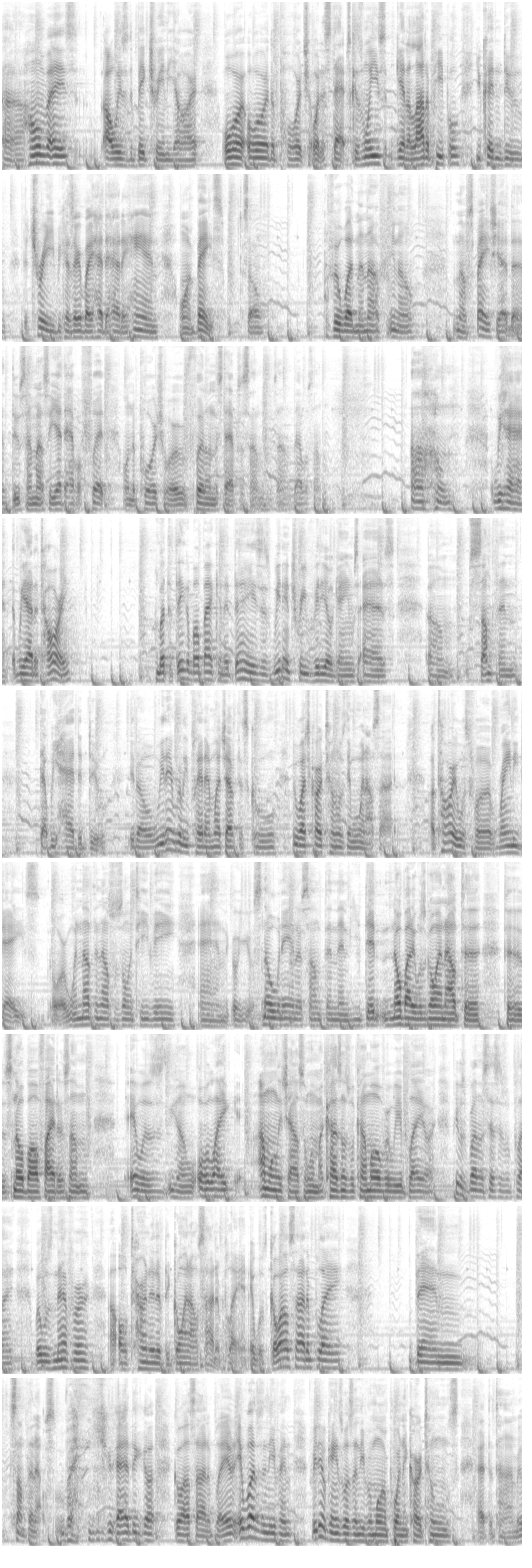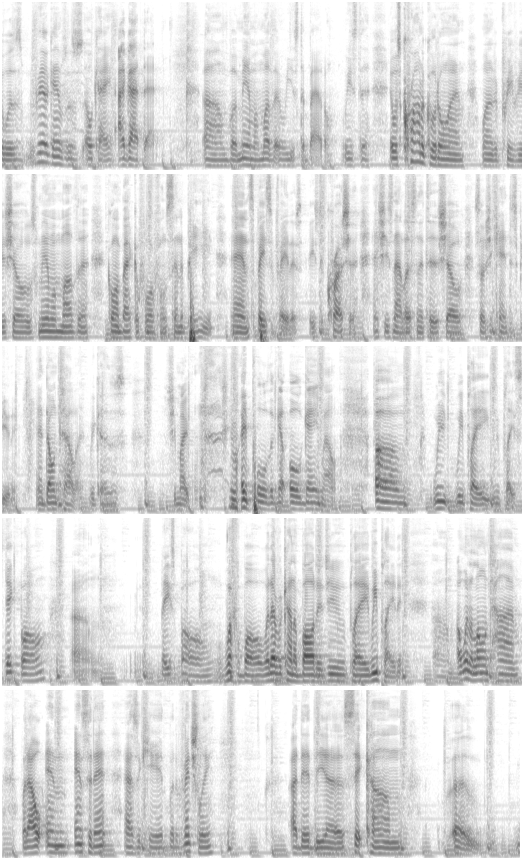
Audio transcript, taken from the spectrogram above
uh, home base, always the big tree in the yard, or or the porch or the steps. Because when you get a lot of people, you couldn't do the tree because everybody had to have their hand on base. So if it wasn't enough, you know, enough space, you had to do something else. So you had to have a foot on the porch or a foot on the steps or something. So that was something. Um, we had we had Atari. But the thing about back in the days is we didn't treat video games as um, something that we had to do. You know, we didn't really play that much after school. We watched cartoons, then we went outside. Atari was for rainy days or when nothing else was on TV and or you snowed in or something and you didn't nobody was going out to to snowball fight or something. It was, you know, or like I'm only child, so when my cousins would come over, we'd play, or people's brothers and sisters would play. But it was never an alternative to going outside and playing. It was go outside and play, then something else. But you had to go go outside and play. It wasn't even video games wasn't even more important than cartoons at the time. It was video games was okay. I got that. Um, but me and my mother, we used to battle. We used to. It was chronicled on one of the previous shows. Me and my mother going back and forth on Centipede and Space Invaders. I used to crush her, and she's not listening to the show, so she can't dispute it. And don't tell her because she might she might pull the old game out. Um, we we play we play stickball, um, baseball, wiffle ball, whatever kind of ball that you played, we played it. Um, I went a long time without an incident as a kid, but eventually I did the uh, sitcom uh,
